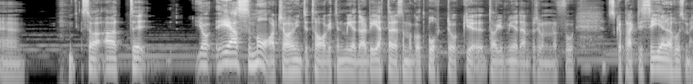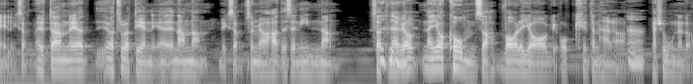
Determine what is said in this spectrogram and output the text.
Eh, så att eh, jag, är jag smart så har jag inte tagit en medarbetare som har gått bort och eh, tagit med den personen och får, ska praktisera hos mig. Liksom. Utan jag, jag tror att det är en, en annan liksom, som jag hade sedan innan. Så att när jag, när jag kom så var det jag och den här eh, Ja. personen då.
